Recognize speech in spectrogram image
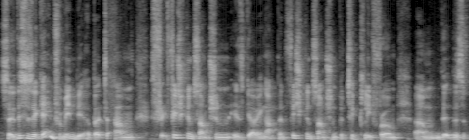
So this is again from India, but um, f- fish consumption is going up, and fish consumption, particularly from um, the, there's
